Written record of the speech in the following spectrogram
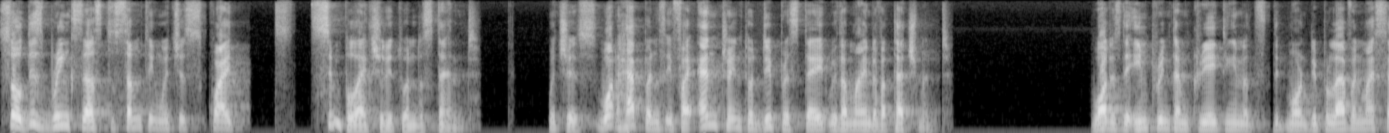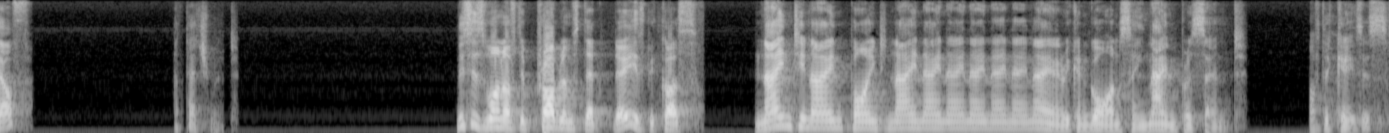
So this brings us to something which is quite simple actually to understand, which is what happens if I enter into a deeper state with a mind of attachment? What is the imprint I'm creating in a more deeper level in myself? Attachment. This is one of the problems that there is because 99.999999, and we can go on saying 9% of the cases,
